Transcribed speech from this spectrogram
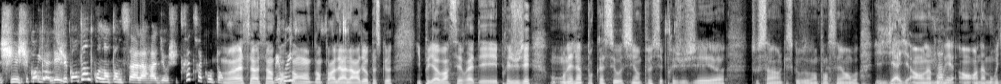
Je suis, je suis Il faut y contente, aller. je suis contente qu'on entende ça à la radio. Je suis très très contente. Ouais, c'est c'est Mais oui. important d'en parler à la radio parce que il peut y avoir, c'est vrai, des préjugés. On, on est là pour casser aussi un peu ces préjugés, euh, tout ça. hein. Qu'est-ce que vous en pensez en, il y a, il y a- en amour, il y a, en, en amour, il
